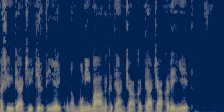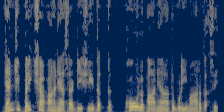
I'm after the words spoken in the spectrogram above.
अशी त्याची कीर्ती ऐकून मुनी बालक त्यांच्या त्याच्याकडे येत. त्यांची परीक्षा पाहण्यासाठी श्री दत्त खोल पाण्यात बुडी मारत असे.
